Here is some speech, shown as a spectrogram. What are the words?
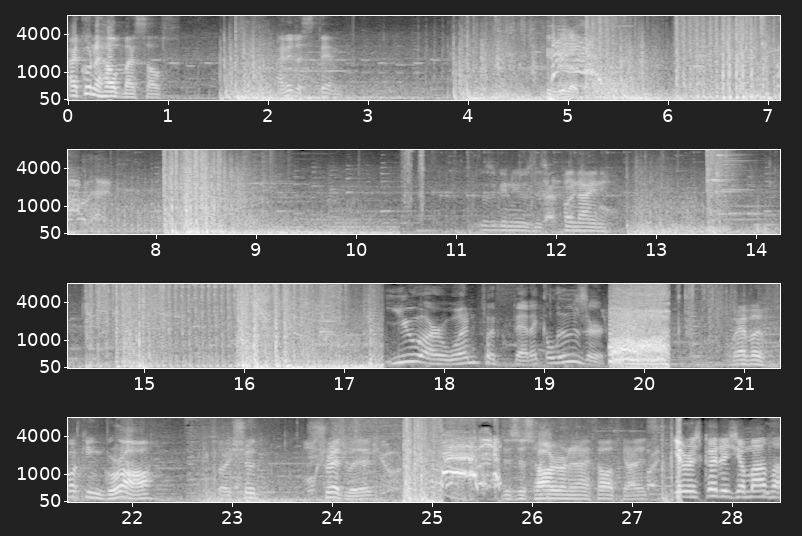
I couldn't help myself. I need a stim. He reloaded. This is gonna use this P90. You are one pathetic loser. We have a fucking Grau, so I should shred with it. This is harder than I thought, guys. You're as good as your mother.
